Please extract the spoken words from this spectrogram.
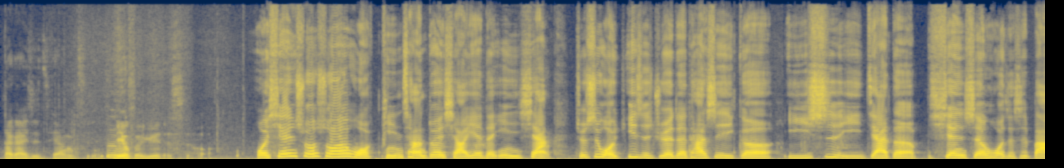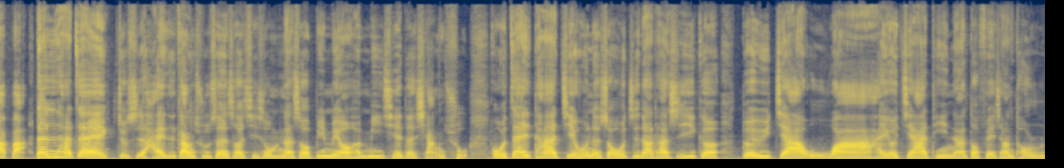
大概是这样子。嗯、六个月的时候。我先说说我平常对小叶的印象，就是我一直觉得他是一个宜室宜家的先生或者是爸爸，但是他在就是孩子刚出生的时候，其实我们那时候并没有很密切的相处。我在他结婚的时候，我知道他是一个对于家务啊，还有家庭啊都非常投入。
